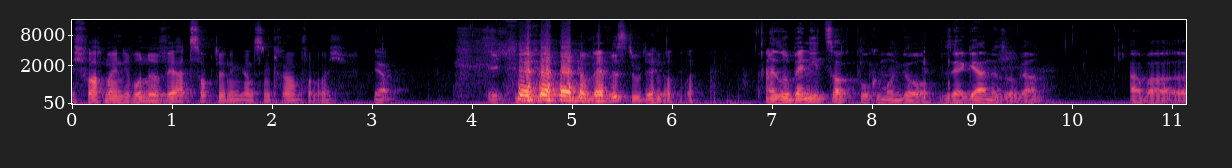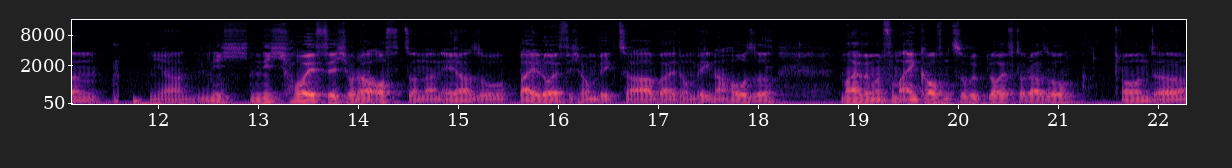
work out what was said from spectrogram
Ich frage mal in die Runde, wer zockt denn den ganzen Kram von euch? Ja. Ich. wer bist du denn nochmal? Also Benny zockt Pokémon Go. Sehr gerne sogar. Aber ähm, ja, nicht, nicht häufig oder oft, sondern eher so beiläufig auf dem Weg zur Arbeit, auf dem Weg nach Hause. Mal, wenn man vom Einkaufen zurückläuft oder so. Und äh,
